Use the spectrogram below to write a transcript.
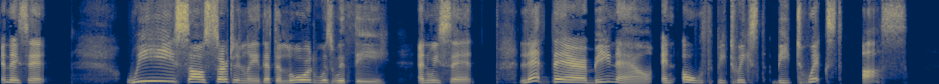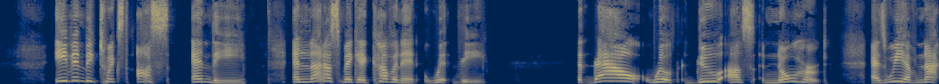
And they said, We saw certainly that the Lord was with thee, and we said, Let there be now an oath betwixt betwixt us, even betwixt us and thee, and let us make a covenant with thee, that thou wilt do us no hurt, as we have not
